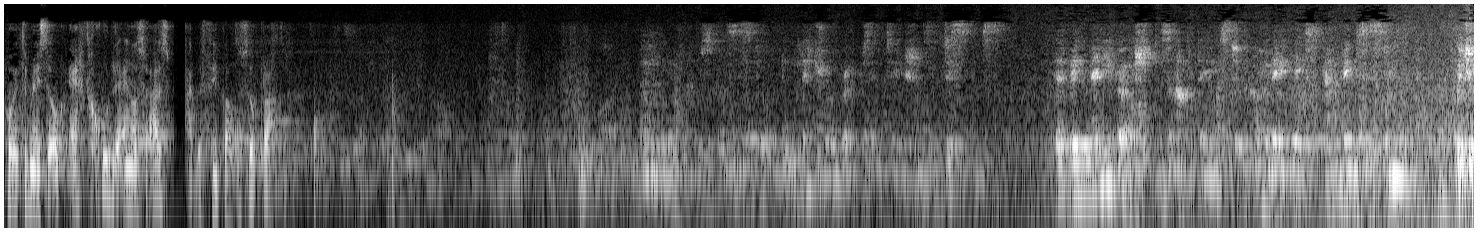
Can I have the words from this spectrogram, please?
Hoor tenminste ook echt goede Engelse uitspraak. Dat vind ik altijd zo prachtig. There have been many versions updates to accommodate the expanding system, which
